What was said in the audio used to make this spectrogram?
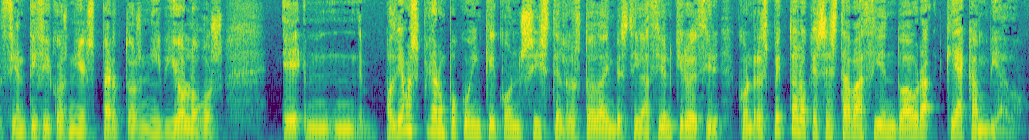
científicos, ni expertos, ni biólogos, eh, ¿podríamos explicar un poco en qué consiste el resultado de la investigación? Quiero decir, con respecto a lo que se estaba haciendo ahora, ¿qué ha cambiado?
